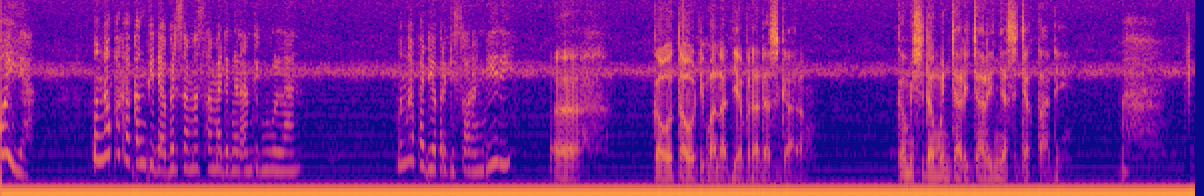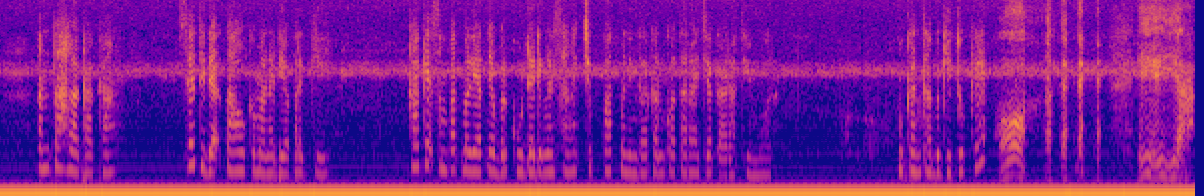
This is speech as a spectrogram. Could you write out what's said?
Oh iya, mengapa Kakang tidak bersama-sama dengan Anting Wulan? Mengapa dia pergi seorang diri? Eh, kau tahu di mana dia berada sekarang? Kami sedang mencari-carinya sejak tadi. Entahlah, Kakang. Saya tidak tahu ke mana dia pergi. Kakek sempat melihatnya berkuda dengan sangat cepat meninggalkan kota raja ke arah timur. Bukankah begitu, Kek? Oh, iya.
